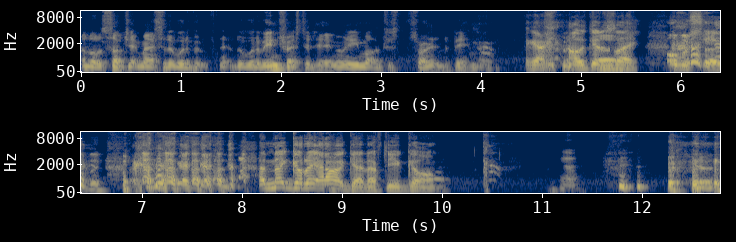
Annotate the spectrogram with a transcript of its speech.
a lot of subject matter that would have that would have interested him. I mean, he might have just thrown it in the bin. Yeah, I was going to Uh, say, Almost certainly. and they got it out again after you're gone. Yeah, yeah.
